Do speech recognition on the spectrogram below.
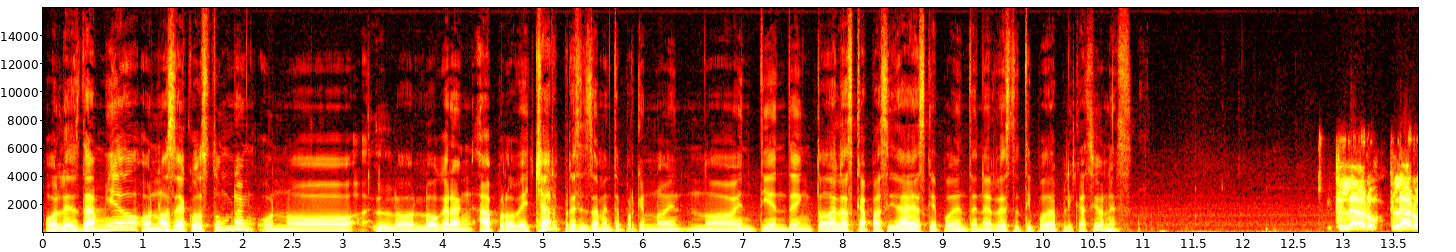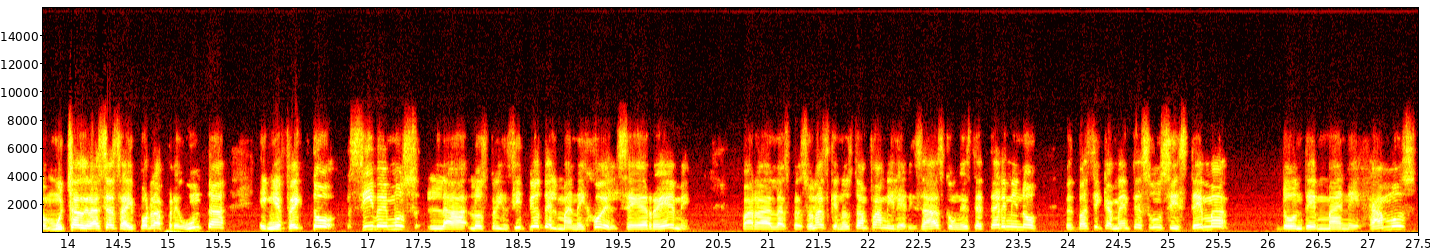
o les da miedo o no se acostumbran o no lo logran aprovechar precisamente porque no, no entienden todas las capacidades que pueden tener este tipo de aplicaciones. Claro, claro. Muchas gracias ahí por la pregunta. En efecto, sí vemos la, los principios del manejo del CRM, para las personas que no están familiarizadas con este término, pues básicamente es un sistema donde manejamos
